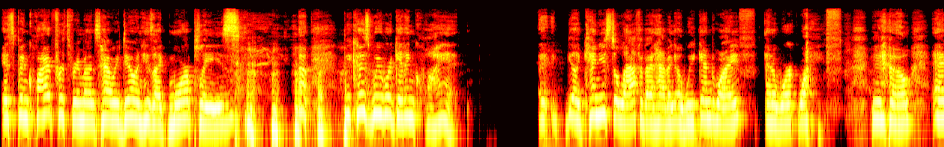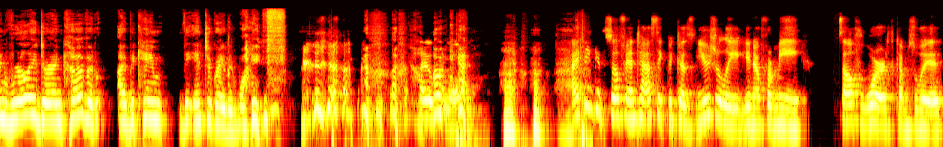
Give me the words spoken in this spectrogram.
it's been quiet for three months. How we doing? He's like, more, please. because we were getting quiet eh, like Ken used to laugh about having a weekend wife and a work wife, you know, and really during COVID, I became the integrated wife. I, okay. I think it's so fantastic because usually, you know, for me, self worth comes with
